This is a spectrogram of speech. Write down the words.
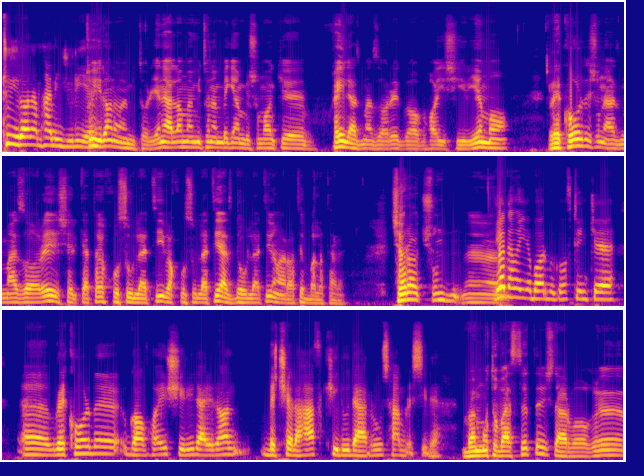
تو ایران هم همین جوریه. تو ایران هم همینطوره یعنی الان من می‌تونم بگم به شما که خیلی از مزارع گاوهای شیری ما رکوردشون از مزارع شرکت های خصولتی و خصولتی از دولتی به مراتب بالاتره. چرا؟ چون یادم یه بار می‌گفتین که رکورد گاوهای شیری در ایران به 47 کیلو در روز هم رسیده. و متوسطش در واقع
